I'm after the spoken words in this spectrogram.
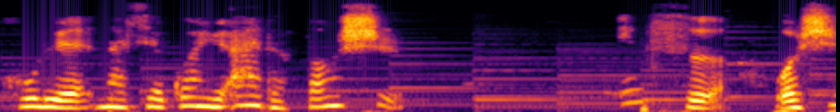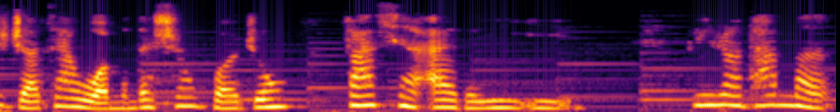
忽略那些关于爱的方式，因此。”我试着在我们的生活中发现爱的意义，并让它们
